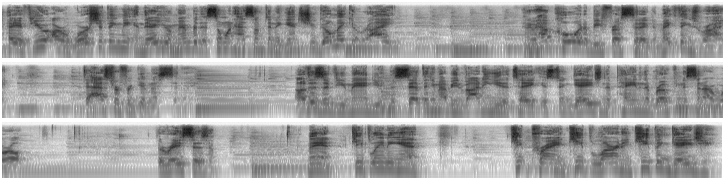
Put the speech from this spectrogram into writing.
Hey, if you are worshiping me and there you remember that someone has something against you, go make it right. And how cool would it be for us today to make things right, to ask for forgiveness today? Others of you, man, you, the step that He might be inviting you to take is to engage in the pain and the brokenness in our world. The racism. Man, keep leaning in, keep praying, keep learning, keep engaging.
